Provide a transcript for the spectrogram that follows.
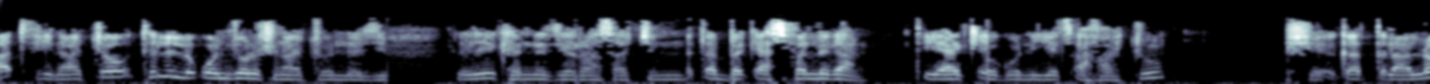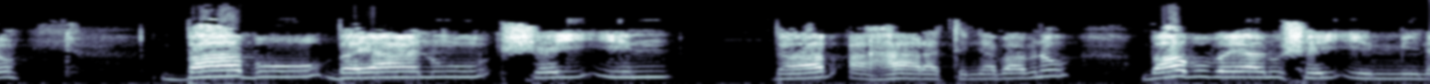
አጥፊ ናቸው። ትልልቅ ወንጀሎች ናቸው እነዚህ። ስለዚህ ከእነዚህ ራሳችን መጠበቅ ያስፈልጋል። ጥያቄ ጎን እየጻፋችሁ እቀጥላለሁ። ባቡ በያኑ ሸይኢን باب ሀያ አራተኛ باب ነው። باب بيان شيء من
